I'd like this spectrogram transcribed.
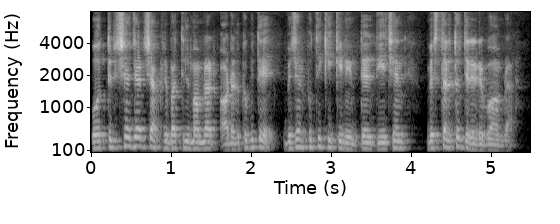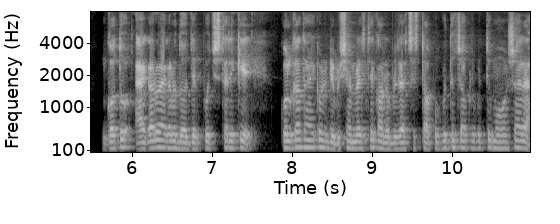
বত্রিশ হাজার চাকরি বাতিল মামলার অর্ডার কপিতে বিচারপতি কি কি নির্দেশ দিয়েছেন বিস্তারিত জেনে নেব আমরা। গত এগারো এগারো দু হাজার পঁচিশ তারিখে কলকাতা হাইকোর্টের ডিভিশন বেঞ্চ থেকে অনারেবল জাস্টিস তপব্রত চক্রবর্তী মহাশয়রা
